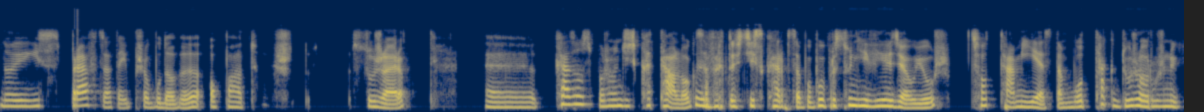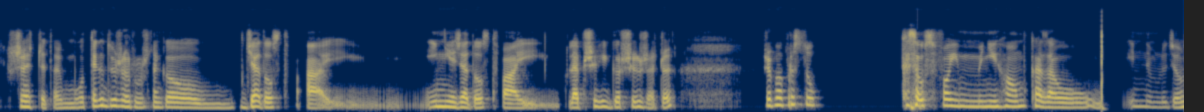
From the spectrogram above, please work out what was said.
No i sprawca tej przebudowy, opat Stużer, E, kazał sporządzić katalog zawartości skarbca, bo po prostu nie wiedział już, co tam jest. Tam było tak dużo różnych rzeczy, tam było tak dużo różnego dziadostwa i, i niedziadostwa i lepszych i gorszych rzeczy, że po prostu kazał swoim mnichom, kazał innym ludziom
